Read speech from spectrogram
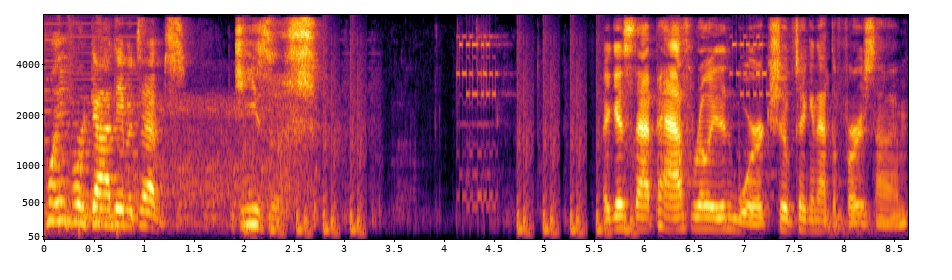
Twenty-four goddamn attempts. Jesus. I guess that path really didn't work. Should have taken that the first time.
